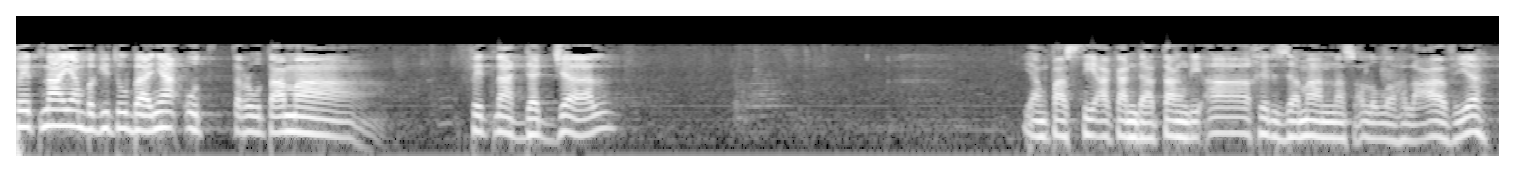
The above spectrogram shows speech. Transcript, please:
Fitnah yang begitu banyak terutama fitnah dajjal yang pasti akan datang di akhir zaman. Nasallallahu alafiyah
